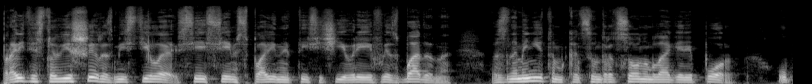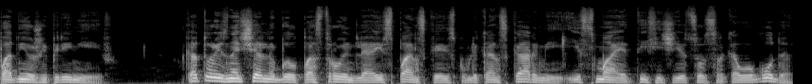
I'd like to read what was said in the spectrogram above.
Правительство Виши разместило все семь с половиной тысяч евреев из Бадена в знаменитом концентрационном лагере Пор у подножия Пиренеев, который изначально был построен для Испанской республиканской армии и с мая 1940 года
